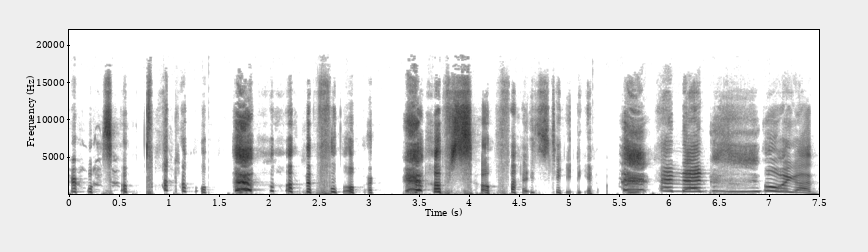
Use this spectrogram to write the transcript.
There was a puddle on the floor of SoFi Stadium. And then, oh my God.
